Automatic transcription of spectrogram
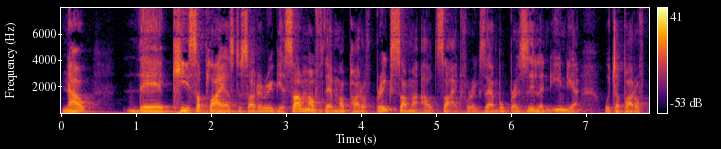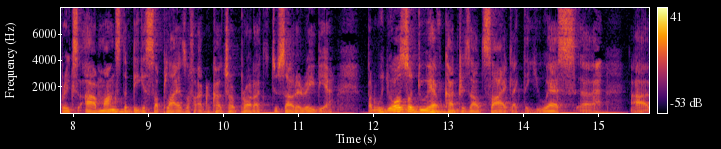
Now, the key suppliers to Saudi Arabia. Some of them are part of BRICS, some are outside. For example, Brazil and India, which are part of BRICS, are amongst the biggest suppliers of agricultural products to Saudi Arabia. But we also do have countries outside, like the US, uh, uh,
